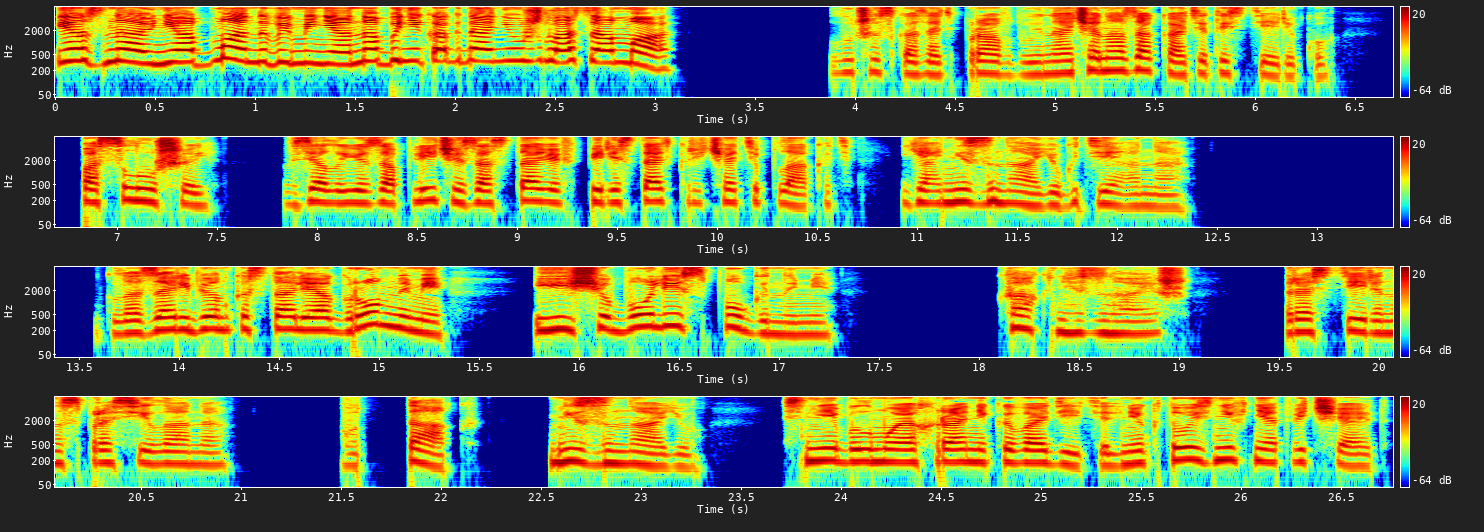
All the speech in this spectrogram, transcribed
Я знаю, не обманывай меня, она бы никогда не ушла сама!» Лучше сказать правду, иначе она закатит истерику. «Послушай», – взял ее за плечи, заставив перестать кричать и плакать. «Я не знаю, где она». Глаза ребенка стали огромными и еще более испуганными. «Как не знаешь?» – растерянно спросила она. «Вот так, не знаю», с ней был мой охранник и водитель. Никто из них не отвечает.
